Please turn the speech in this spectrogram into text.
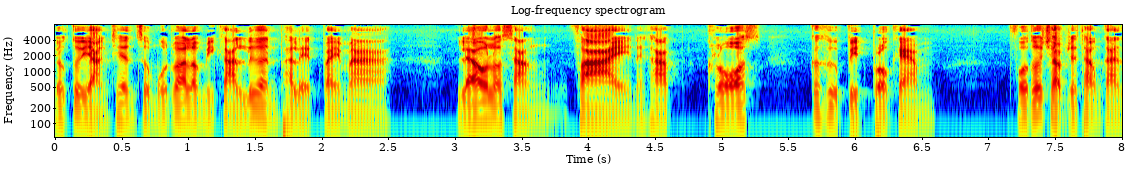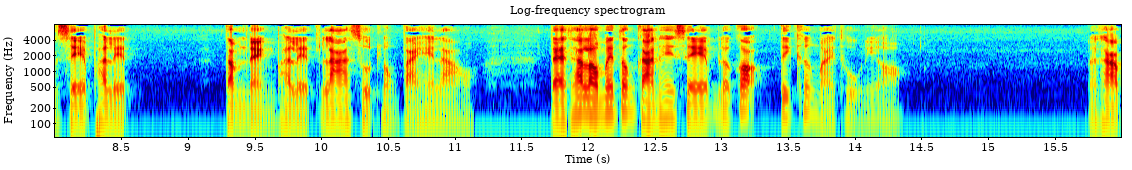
ยกตัวอย่างเช่น สมมุติว่าเรามีการเลื่อนพาเลตไปมา แล้วเราสั่งไฟล์นะครับ close ก็คือปิดโปรแกรม Photoshop จะทำการเซฟพาเลต ตำแหน่งพาเลตล่าสุดลงไปให้เรา แต่ถ้าเราไม่ต้องการให้เซฟแล้วก็ติ๊กเครื่องหมายถูกนี้ออกนะครับ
